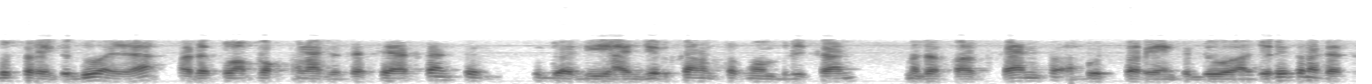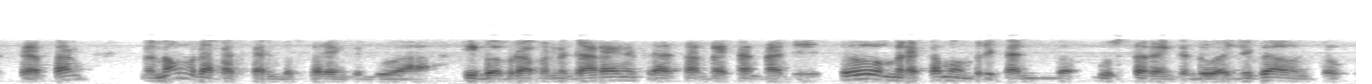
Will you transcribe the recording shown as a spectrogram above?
booster yang kedua ya. Pada kelompok tenaga kesehatan sudah dianjurkan untuk memberikan mendapatkan booster yang kedua. Jadi tenaga kesehatan memang mendapatkan booster yang kedua. Di beberapa negara yang saya sampaikan tadi itu mereka memberikan booster yang kedua juga untuk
